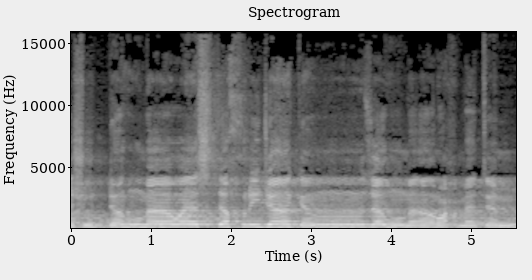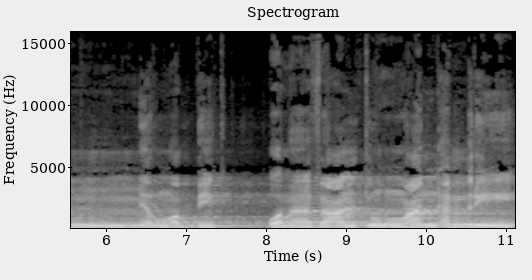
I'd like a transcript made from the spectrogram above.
أشدهما ويستخرجا كنزهما رحمة من ربك. وما فعلته عن أمري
